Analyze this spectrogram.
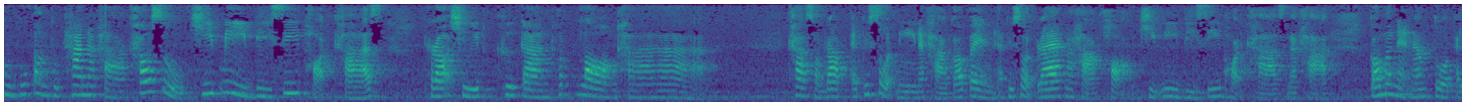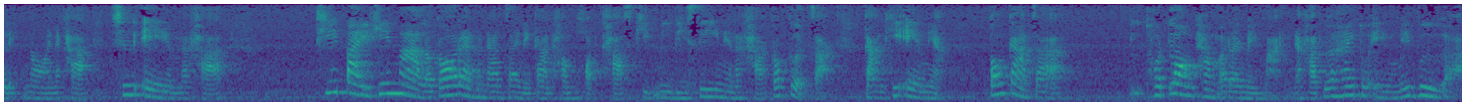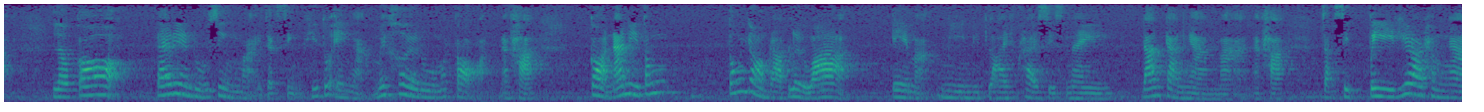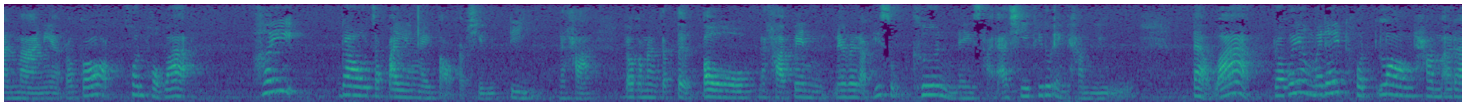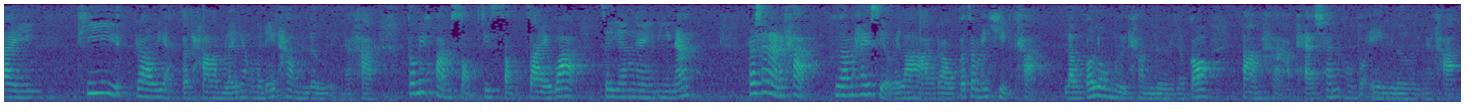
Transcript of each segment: คุณผู้ฟังทุกท่านนะคะ เข้าสู่ Keep Me Busy Podcast เพราะชีวิตคือการทดลองค่ะ ค่ะสำหรับ episode นี้นะคะ ก็เป็น episode แรกนะคะของ Keep Me Busy Podcast นะคะ ก็มาแนะนำตัวกันเล็กน้อยนะคะ ชื่อเอมนะคะ ที่ไปที่มาแล้วก็แรงบันดาลใจในการทำพอดแคสต์ Keep Me Busy เนี่ยนะคะ ก็เกิดจากการที่เอมเนี่ยต้องการจะทดลองทำอะไรใหม่ ๆ นะคะ เพื่อให้ตัวเองไม่เบื่อ แล้วก็ได้เรียนรู้สิ่งใหม่จากสิ่งที่ตัวเองอะ่ะไม่เคยรู้มาก่อนนะคะ ก่อนหน้านี้ต้องต้องยอมรับเลยว่าเอมอะมี midlife crisis ในด้านการงานมานะคะ จาก 10 ปีที่เราทำงานมาเนี่ยเราก็ค้นพบว่าเฮ้ยเราจะไปยังไงต่อกับชีวิตดีนะคะ เรากำลังจะเติบโตนะคะ เป็นในระดับที่สูงขึ้นในสายอาชีพที่ตัวเองทำอยู่ แต่ว่าเราก็ยังไม่ได้ทดลองทำอะไร ที่เราอยากจะทำและยังไม่ได้ทำเลยนะคะ ก็มีความสองจิตสองใจว่าจะยังไงดีนะ เพราะฉะนั้นค่ะ เพื่อไม่ให้เสียเวลาเราก็จะไม่คิดค่ะ เราก็ลงมือทำเลย แล้วก็ตามหา passion ของตัวเองเลยนะคะ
